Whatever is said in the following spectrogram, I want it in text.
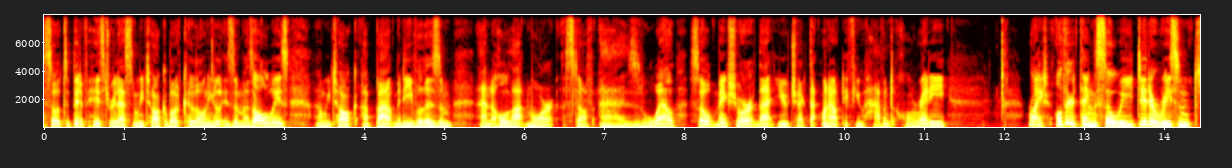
so it's a bit of a history lesson. We talk about colonialism as always, and we talk about medievalism and a whole lot more stuff as well. So make sure that you check that one out if you haven't already. Right, other things. So we did a recent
